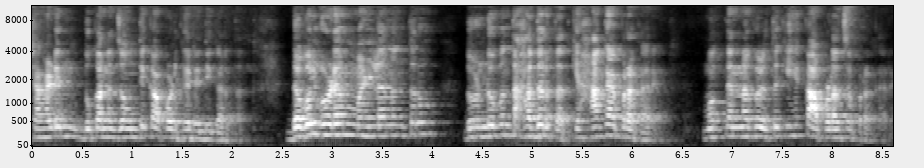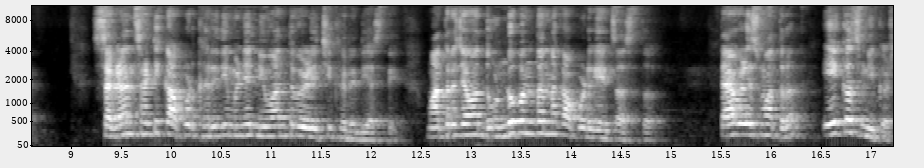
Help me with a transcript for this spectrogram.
शहाडे दुकानात जाऊन ते कापड खरेदी करतात. डबल घोड्या म्हणल्यानंतर धोंडोपंत हादरतात की हा काय प्रकार आहे? मग त्यांना कळतं की हे कापडाचा प्रकार आहे. सगळ्यांसाठी कापड खरेदी म्हणजे निवांत वेळेची खरेदी असते. मात्र जेव्हा धोंडोपंतांना कापड घ्यायचं असतं त्यावेळेस मात्र एकच निकष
